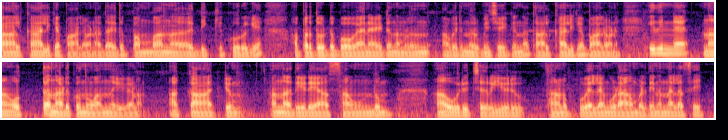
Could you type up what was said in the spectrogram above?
താൽക്കാലിക പാലമാണ്. അതായത് പമ്പ നദിക്ക് കുറുകെ അപ്പുറത്തോട്ട് പോകാനായിട്ട് നമ്മൾ അവർ നിർമ്മിച്ചേക്കുന്ന താൽക്കാലിക പാലമാണ്. ഇതിന്റെ ഒത്ത നടുക്കൊന്ന് വന്നു കഴിക്കണം ആ കാറ്റും ആ നദിയുടെ ആ സൗണ്ടും ആ ഒരു ചെറിയൊരു തണുപ്പും എല്ലാം കൂടെ ആകുമ്പോഴത്തേനും നല്ല സെറ്റ്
